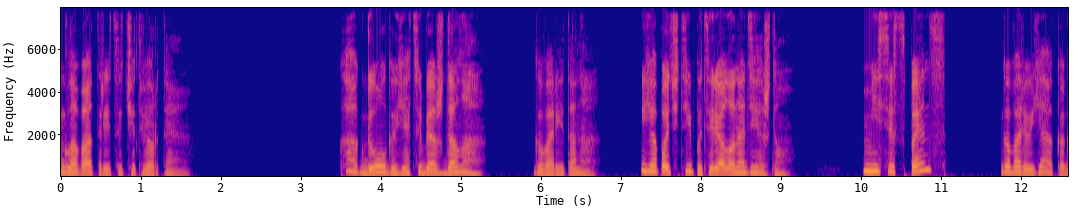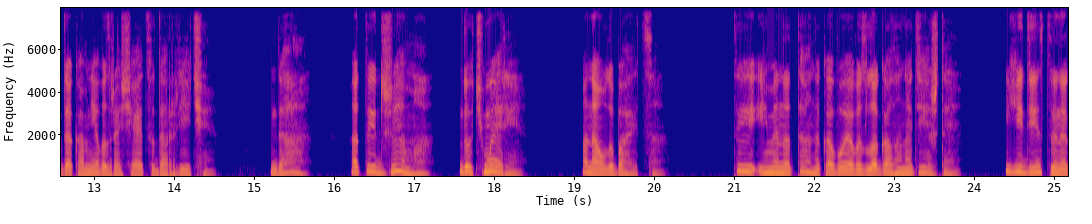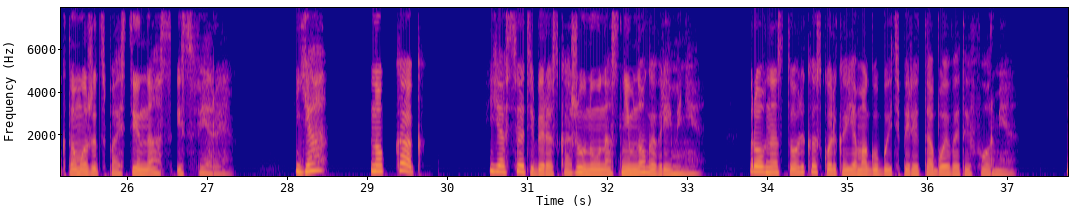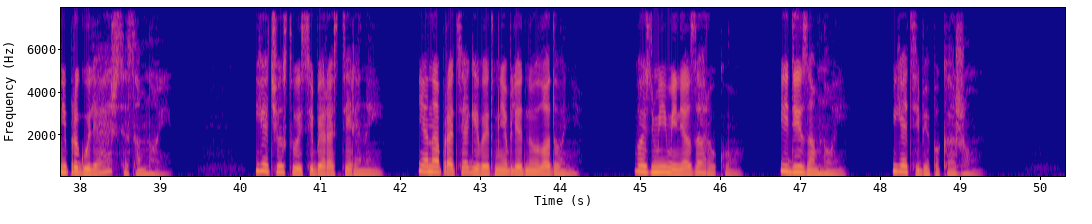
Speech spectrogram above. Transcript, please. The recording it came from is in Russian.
Глава 34. «Как долго я тебя ждала», — говорит она. «Я почти потеряла надежду». «Миссис Спенс?» — говорю я, когда ко мне возвращается дар речи. «Да, а ты Джемма, дочь Мэри». Она улыбается. «Ты именно та, на кого я возлагала надежды. Единственная, кто может спасти нас из сферы». «Я? Но как?» Я все тебе расскажу, но у нас немного времени. Ровно столько, сколько я могу быть перед тобой в этой форме. Не прогуляешься со мной? Я чувствую себя растерянной, и она протягивает мне бледную ладонь. Возьми меня за руку. Иди за мной. Я тебе покажу.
